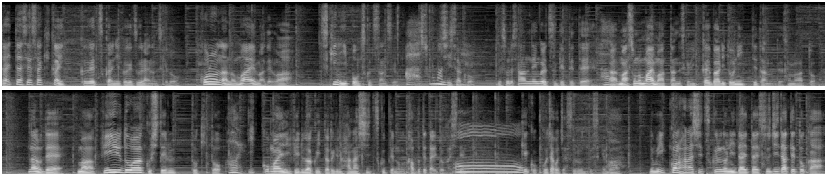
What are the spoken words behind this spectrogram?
大体制作期間1ヶ月から2ヶ月ぐらいなんですけどコロナの前までは月に1本作ってたんですよ。ああそうなんです新作を。ね。でそれ3年ぐらい続けてて、はい。あまあその前もあったんですけど1回バリ島に行ってたのでその後。なのでまあフィールドワークしてる時とはい。1個前にフィールドワーク行った時の話作ってるのがかぶってたりとかして結構ごちゃごちゃするんですけど、はでも1個の話作るのに大体筋立てとか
